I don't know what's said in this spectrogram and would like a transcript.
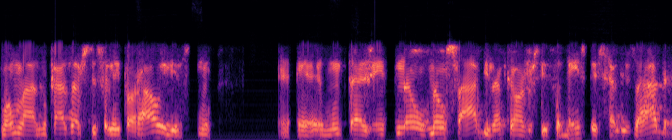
vamos lá, no caso da justiça eleitoral, é, é, muita gente não, não sabe, né, que é uma justiça bem especializada,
